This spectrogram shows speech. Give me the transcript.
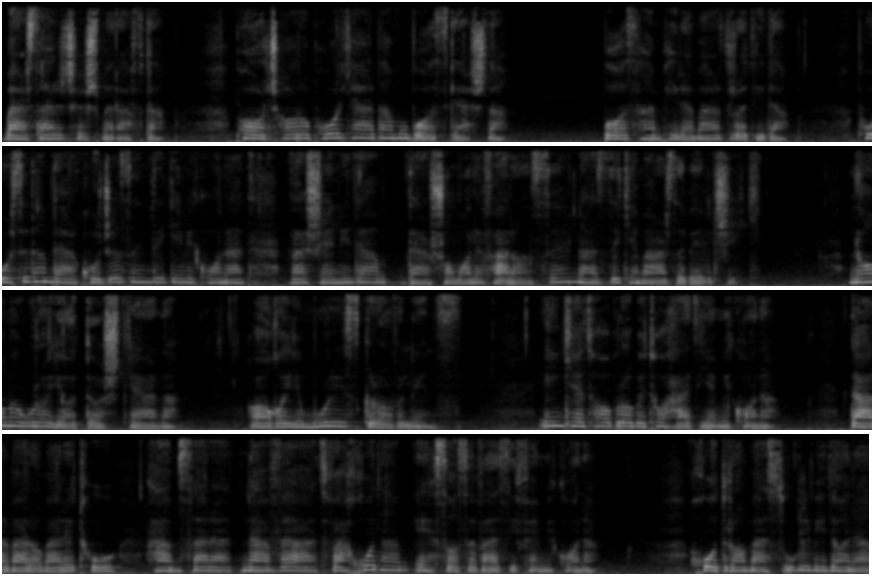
بر سر چشمه رفتم. پارچ ها را پر کردم و بازگشتم. باز هم پیرمرد را دیدم. پرسیدم در کجا زندگی می کند و شنیدم در شمال فرانسه نزدیک مرز بلژیک. نام او را یادداشت کردم. آقای موریس گراولینز. این کتاب را به تو هدیه می کنم. در برابر تو، همسرت، نوهت و خودم احساس وظیفه می کنم. خود را مسئول می دانم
